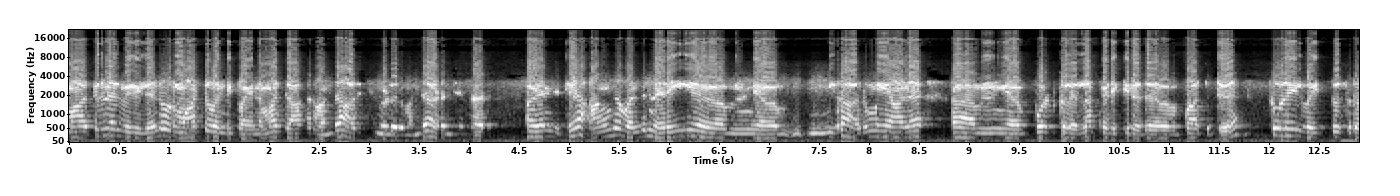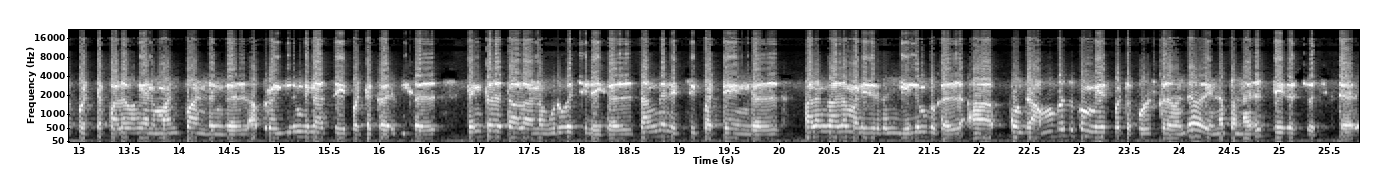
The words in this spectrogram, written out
மா- திருநெல்வேலியில இருந்து ஒரு மாட்டு வண்டி பயணமா ஜாகர் வந்து ஆதிச்சநல்லூர் வந்து அடைஞ்சிருக்காரு அடைஞ்சிட்டு அங்க வந்து நிறைய மிக அருமையான பொருட்கள் எல்லாம் கிடைக்கிறத பார்த்துட்டு சூளையில் வைத்து சுடப்பட்ட பல வகையான மண்பாண்டங்கள் அப்புறம் இரும்பினால் செய்யப்பட்ட கருவிகள் வெண்கலத்தாலான உருவச்சிலைகள் தங்க நெற்றி பட்டயங்கள் பழங்கால மனிதர்களின் எலும்புகள் போன்ற ஐம்பதுக்கும் மேற்பட்ட பொருட்களை வந்து அவர் என்ன பண்ணாரு சேகரிச்சு வச்சுக்கிட்டாரு.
